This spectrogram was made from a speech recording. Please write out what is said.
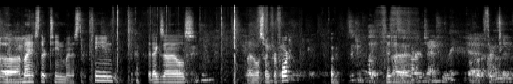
Uh, minus 13, minus 13. Okay. It exiles. And then we'll swing for 4. Okay. Uh, I'll go to 13.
